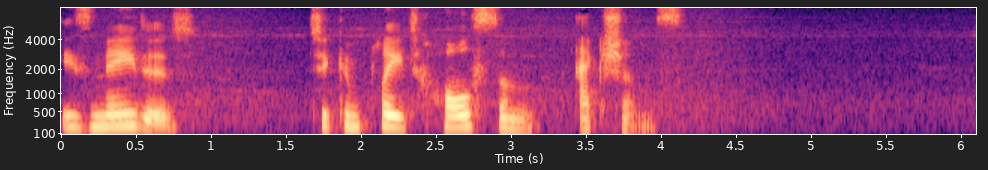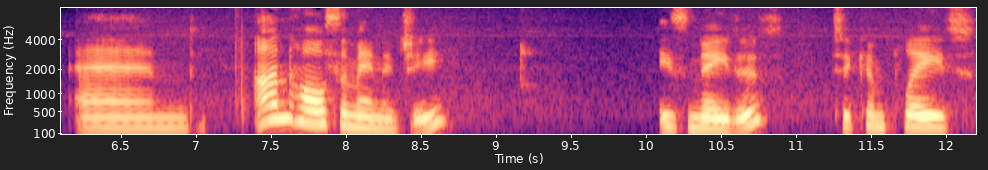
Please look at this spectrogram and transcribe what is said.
is needed to complete wholesome actions. And unwholesome energy is needed to complete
